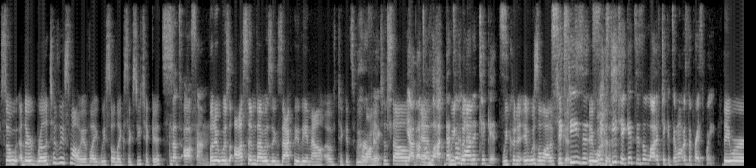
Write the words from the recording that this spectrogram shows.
So uh, they're relatively small. We have like we sold like 60 tickets. That's awesome. But it was awesome. That was exactly the amount of tickets we Perfect. wanted to sell. Yeah, that's a lot. That's a lot of tickets. We couldn't it was a lot of 60s, tickets. It was. 60 tickets is a lot of tickets. And what was the price point? They were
